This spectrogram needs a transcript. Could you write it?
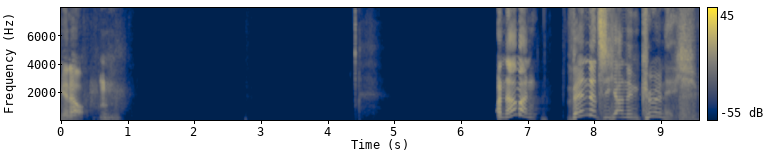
Genau. Und Naaman wendet sich an den König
